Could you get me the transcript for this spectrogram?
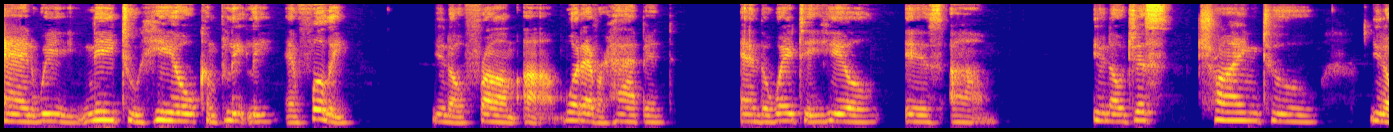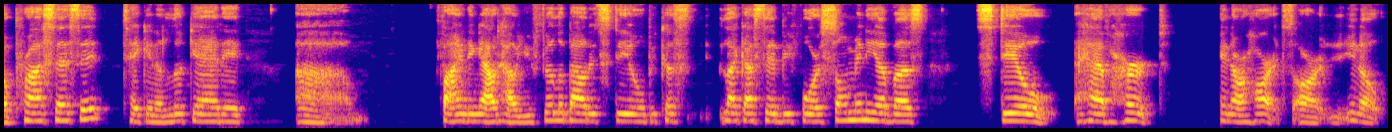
and we need to heal completely and fully. You know, from um, whatever happened, and the way to heal is, um, you know, just trying to, you know, process it, taking a look at it, um, finding out how you feel about it still because like i said before so many of us still have hurt in our hearts or you know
